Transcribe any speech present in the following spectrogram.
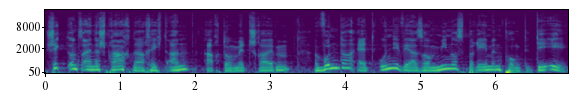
Schickt uns eine Sprachnachricht an, Achtung mitschreiben, wunder.universum-bremen.de.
